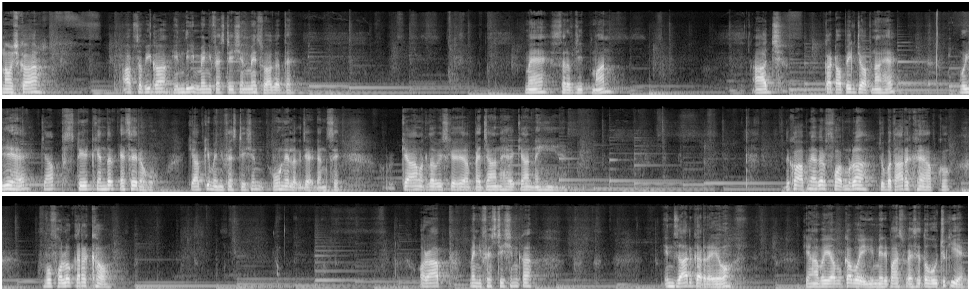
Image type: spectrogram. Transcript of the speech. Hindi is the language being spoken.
नमस्कार। आप सभी का हिंदी मैनिफेस्टेशन में स्वागत है। मैं सरवजीत मान। आज का टॉपिक जो अपना है, वो ये है कि आप स्टेट के अंदर कैसे रहो, कि आपकी मैनिफेस्टेशन होने लग जाए ढंग से। और क्या मतलब इसके पहचान है, क्या नहीं है? देखो, आपने अगर फॉर्मूला जो बता रखा है आपको वो फॉलो कर रखा हो। और आप मैनिफेस्टेशन का इंतज़ार कर रहे हो कि हाँ भाई, अब कब होएगी? मेरे पास वैसे तो हो चुकी है।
